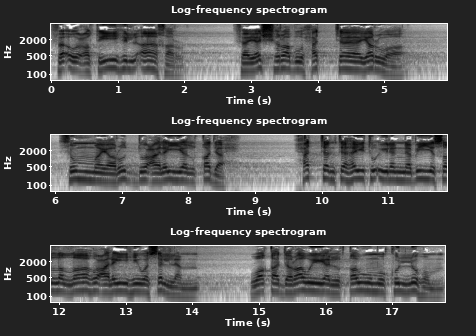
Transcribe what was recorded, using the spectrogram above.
فأعطيه الآخر، فيشرب حتى يروى. ثم يرد علي القدح حتى انتهيت إلى النبي صلى الله عليه وسلم، وقد روي القوم كلهم،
